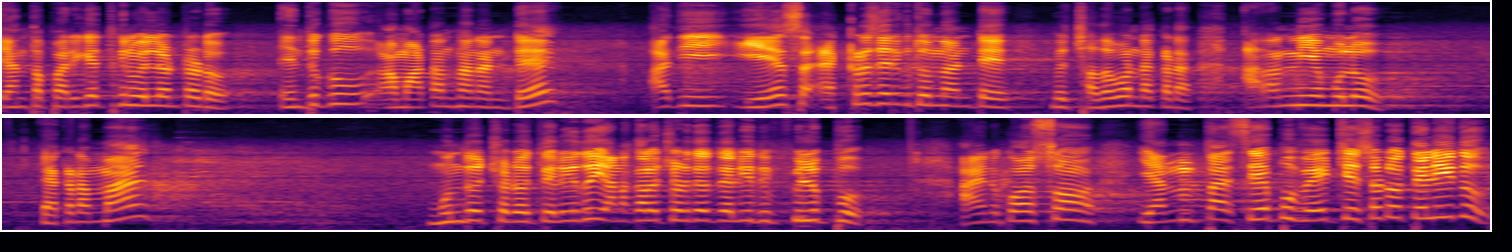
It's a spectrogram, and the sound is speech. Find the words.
ఎంత పరిగెత్తుకుని వెళ్ళి ఉంటాడో. ఎందుకు ఆ మాట అంటున్నానంటే అది ఏ స- ఎక్కడ జరుగుతుందంటే మీరు చదవండి అక్కడ. అరణ్యములో. ఎక్కడమ్మా? ముందు వచ్చాడో తెలియదు వెనకాల వచ్చాడో తెలియదు పిలుపు. ఆయన కోసం ఎంతసేపు వెయిట్ చేశాడో తెలియదు.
